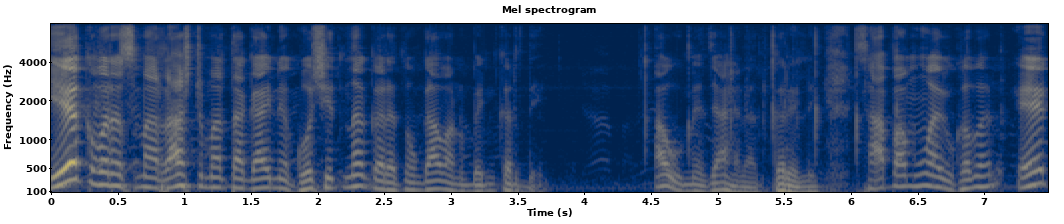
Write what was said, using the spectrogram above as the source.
એક વર્ષમાં રાષ્ટ્રમાતા ગાયને ઘોષિત ન કરે તો હું ગાવાનું બંધ કરી દે. આવું મેં જાહેરાત કરેલી. સાપામાં હું આવ્યું ખબર? એક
